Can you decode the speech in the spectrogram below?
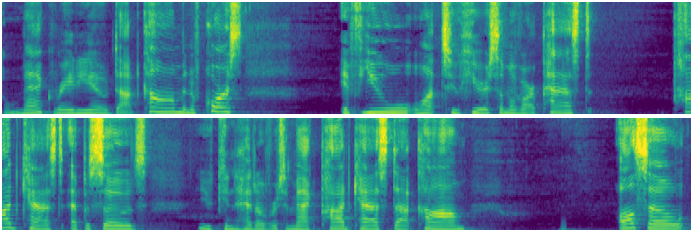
So, macradio.com. And of course, if you want to hear some of our past podcast episodes, you can head over to macpodcast.com. Also,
